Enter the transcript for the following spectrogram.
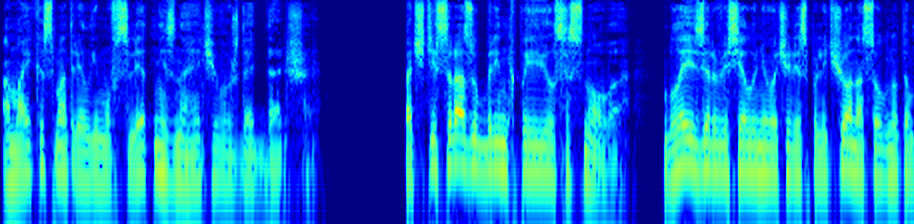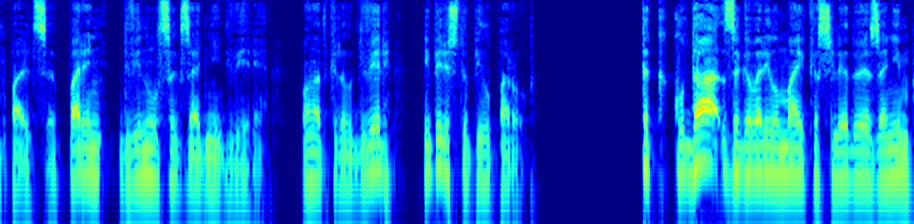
а Майка смотрел ему вслед, не зная, чего ждать дальше. Почти сразу Бринк появился снова. Блейзер висел у него через плечо на согнутом пальце. Парень двинулся к задней двери. Он открыл дверь и переступил порог. «Так куда?» — заговорил Майка, следуя за ним.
